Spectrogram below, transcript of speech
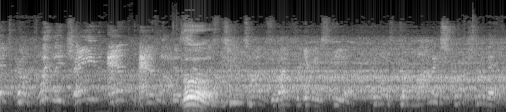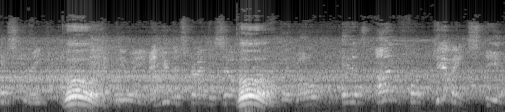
It's completely chained and padlocked. Boom. two tons of unforgiving steel. The most demonic structure in the history of Boom. WWE. And you described the cell Boom. It is unforgiving steel.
